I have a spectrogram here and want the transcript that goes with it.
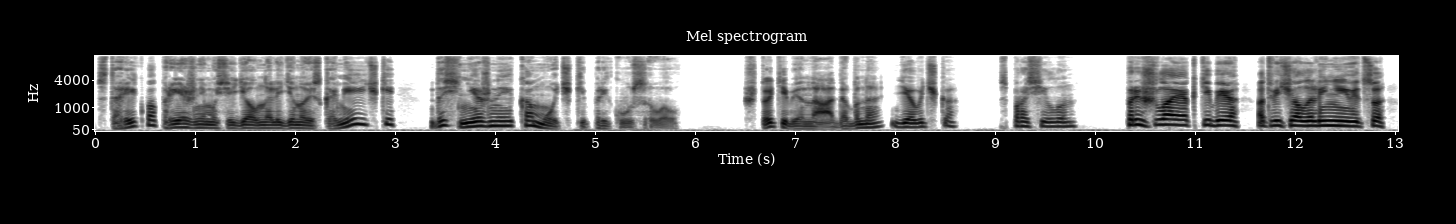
Старик по-прежнему сидел на ледяной скамеечке, да снежные комочки прикусывал. «Что тебе надобно, девочка?» — спросил он. «Пришла я к тебе», — отвечала ленивица, —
